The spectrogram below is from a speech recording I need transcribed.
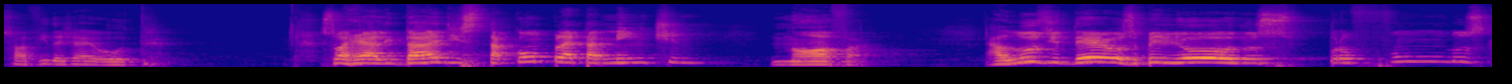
sua vida já é outra. Sua realidade está completamente nova. A luz de Deus brilhou nos profundos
